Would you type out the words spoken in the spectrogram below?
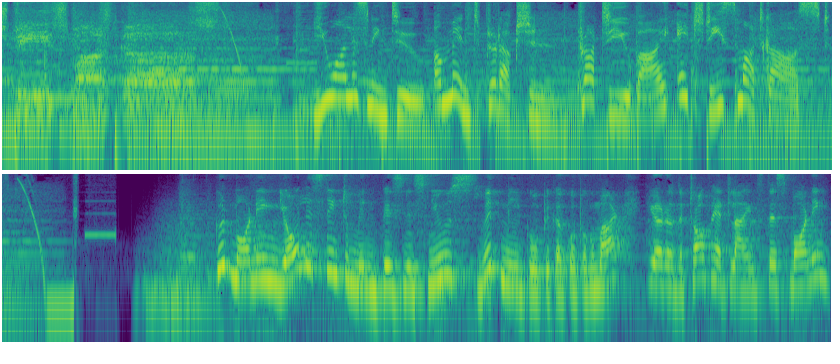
HT Smartcast. You are listening to a Mint production brought to you by HT Smartcast. Good morning. You're listening to Mint Business News with me, Gopika Gopakumar. Here are the top headlines this morning.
